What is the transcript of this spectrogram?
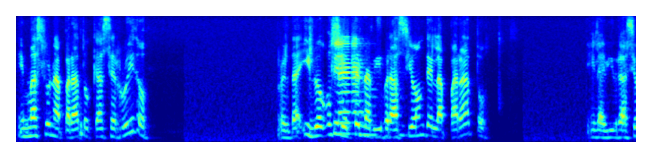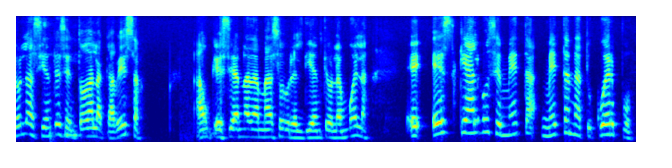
y más un aparato que hace ruido, ¿verdad? Y luego sientes la vibración del aparato y la vibración la sientes en toda la cabeza, aunque sea nada más sobre el diente o la muela. Eh, es que algo se meta, metan a tu cuerpo.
